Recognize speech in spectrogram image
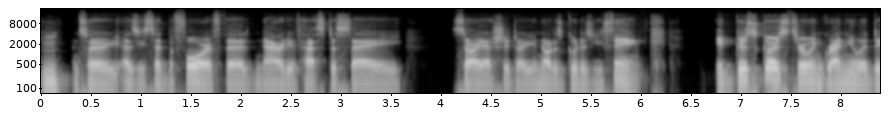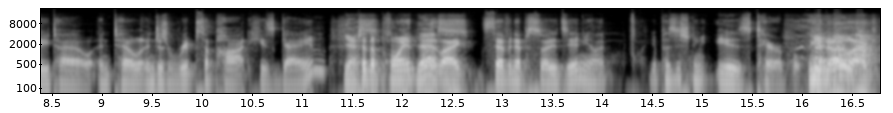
Mm. And so, as you said before, if the narrative has to say, "Sorry, Ashito, you're not as good as you think," it just goes through in granular detail and tell and just rips apart his game Yes. to the point Yes. that like seven episodes in, you're like. Your positioning is terrible. You know, like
